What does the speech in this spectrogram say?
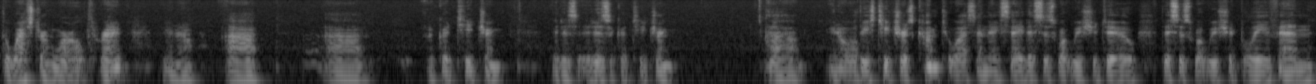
the Western world, right? You know, uh, uh, a good teaching. It is. It is a good teaching. Uh, you know, all these teachers come to us and they say, "This is what we should do. This is what we should believe in.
